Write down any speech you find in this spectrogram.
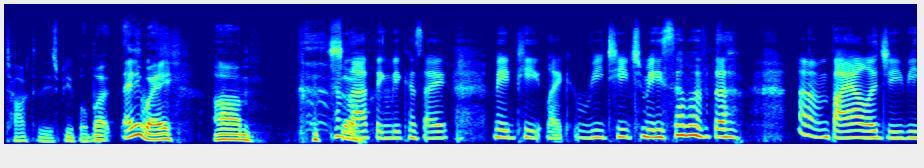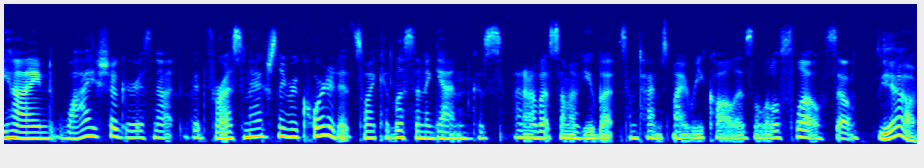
talk to these people. But anyway. Um, so, I'm laughing because I made Pete like reteach me some of the um, biology behind why sugar is not good for us. And I actually recorded it so I could listen again because I don't know about some of you, but sometimes my recall is a little slow. So yeah,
